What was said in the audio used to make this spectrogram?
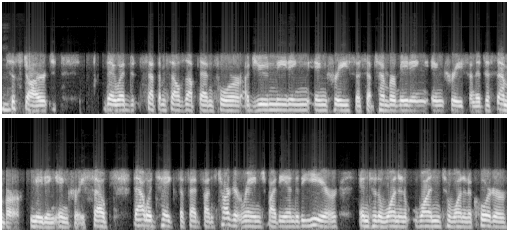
mm-hmm. to start, they would set themselves up then for a June meeting increase, a September meeting increase, and a December meeting increase. So that would take the Fed funds target range by the end of the year into the one and one to one and a quarter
